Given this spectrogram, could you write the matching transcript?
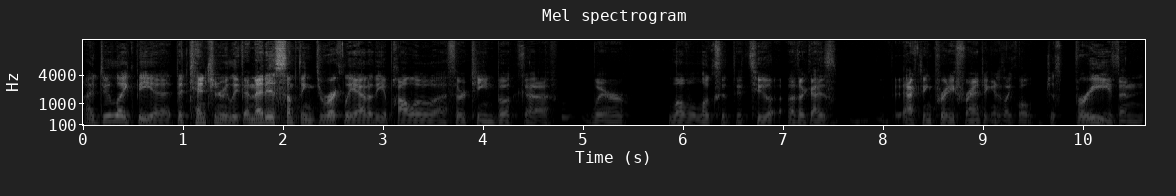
I do like the uh, the tension relief, and that is something directly out of the Apollo uh, 13 book, uh, where Lovell looks at the two other guys acting pretty frantic, and is like, "Well, just breathe, and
